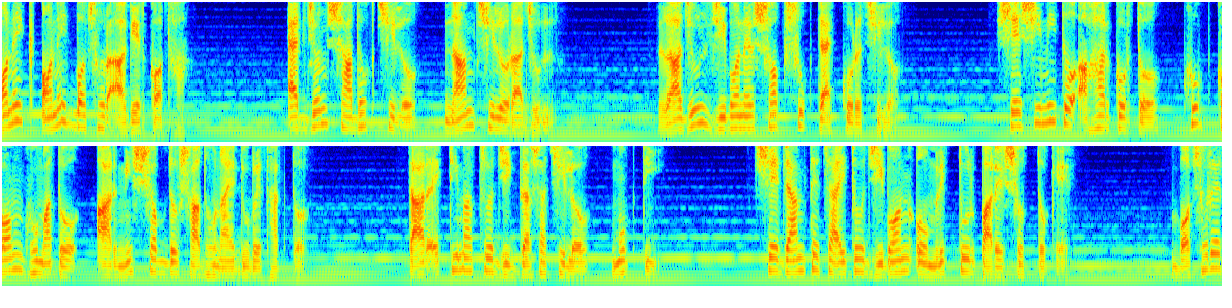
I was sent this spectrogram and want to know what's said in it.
অনেক অনেক বছর আগের কথা। একজন সাধক ছিল, নাম ছিল রাজুল। রাজুল জীবনের সব সুখ ত্যাগ করেছিল। সে সীমিত আহার করত, খুব কম ঘুমাত, আর নিঃশব্দ সাধনায় ডুবে থাকত। তার একটিমাত্র জিজ্ঞাসা ছিল, মুক্তি? সে জানতে চাইত জীবন ও মৃত্যুর পারের সত্যকে। বছরের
